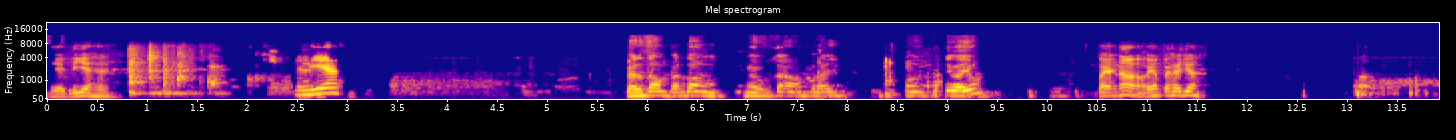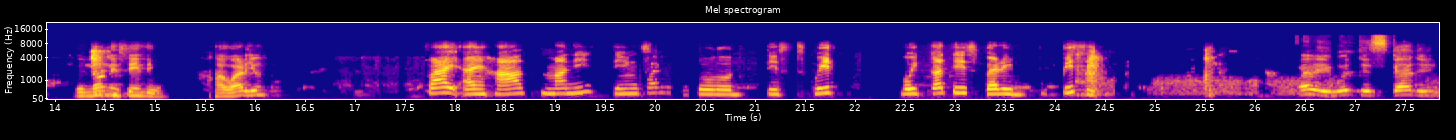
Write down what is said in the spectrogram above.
Y Elías. Elías. Perdón, perdón. Me buscaban por ahí. ¿Con cuál iba yo? Bueno, no, voy a empezar yo. Good morning, Cindy. How are you? Fine, I have many things to do this week. Boycott is very busy. Very good schedule.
